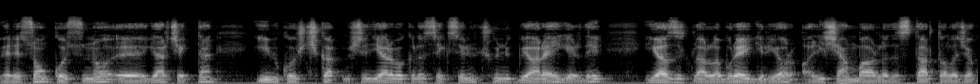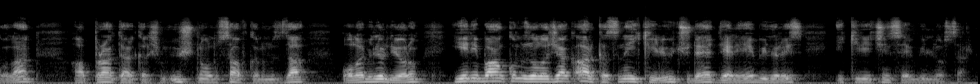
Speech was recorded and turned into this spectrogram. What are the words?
ve son koşusunu e, gerçekten iyi bir koşu çıkartmıştı. Diyarbakır'da 83 günlük bir araya girdi. Yazlıklarla buraya giriyor. Ali Şenbar'la da start alacak olan Aprant arkadaşım 3 nolu safkanımızda olabilir diyorum. 7 bankomuz olacak. Arkasına ikili 3'ü de deneyebiliriz. İkili için sevgili dostlar.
